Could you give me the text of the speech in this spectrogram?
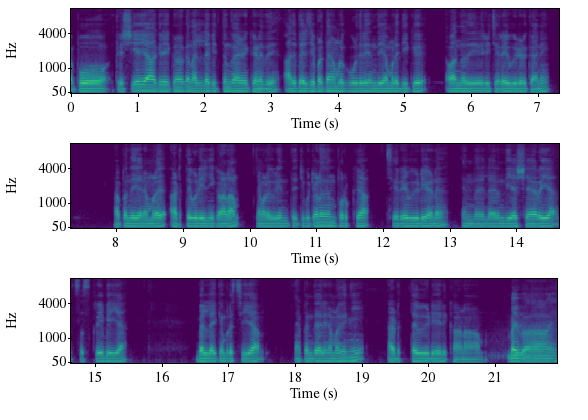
അപ്പോൾ കൃഷി ചെയ്യാൻ ആഗ്രഹിക്കുന്നവർക്ക് നല്ല വിത്തും കാര്യമൊക്കെയാണിത് അത് പരിചയപ്പെടുത്താൻ നമ്മൾ കൂടുതൽ എന്ത് ചെയ്യുക നമ്മൾ ഇതിലേക്ക് വന്നത് ഒരു ചെറിയ വീഡിയോ എടുക്കാൻ. അപ്പോൾ എന്താ ചെയ്യുക നമ്മൾ അടുത്ത വീഡിയോയിൽ ഇനി കാണാം. നമ്മളെ വീഡിയോ നിന്ന് പൊറുക്കുക. ചെറിയ വീഡിയോ ആണ്. എന്താ എല്ലാവരും എന്ത് ചെയ്യുക? ഷെയർ ചെയ്യുക സബ്സ്ക്രൈബ് ചെയ്യുക ബെല്ലൈക്കൻ പ്രസ് ചെയ്യുക. അപ്പോൾ എന്തായാലും നമ്മൾ ഇനി അടുത്ത വീഡിയോയിൽ കാണാം. ബൈ ബൈ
